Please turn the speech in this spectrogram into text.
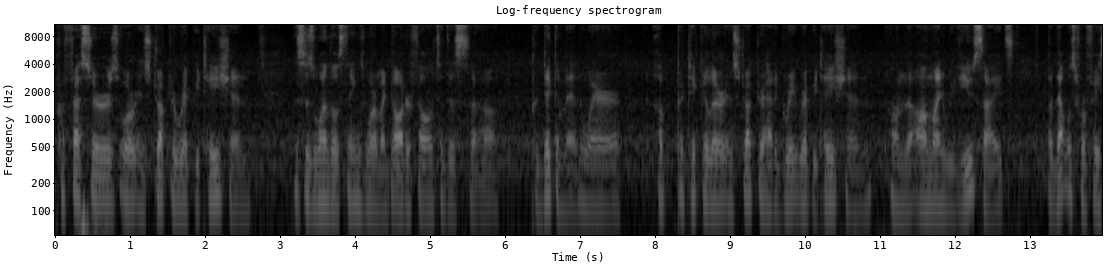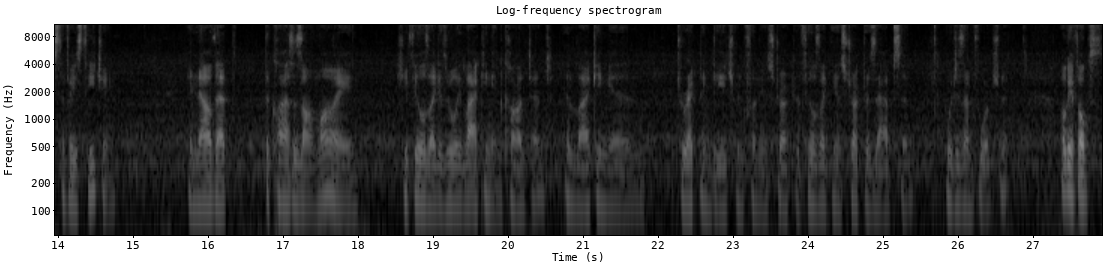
professors or instructor reputation, this is one of those things where my daughter fell into this uh, predicament where a particular instructor had a great reputation on the online review sites, but that was for face to face teaching. And now that the class is online, she feels like it's really lacking in content and lacking in direct engagement from the instructor. Feels like the instructor is absent, which is unfortunate. Okay, folks,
